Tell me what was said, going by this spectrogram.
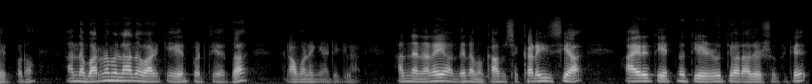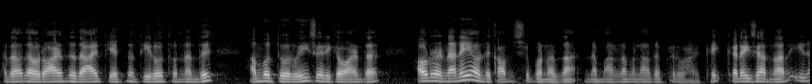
ஏற்படும். அந்த மரணமில்லாத வாழ்க்கையை ஏற்படுத்தியது தான் ராமலிங்க அடிகளார். அந்த நிலையை வந்து நம்ம காமிச்சு கடைசியாக ஆயிரத்தி எட்நூற்றி எழுபத்தி ஓராது வருஷத்துக்கு அதாவது அவர் வாழ்ந்தது ஆயிரத்தி எட்நூற்றி இருபத்தொன்னு ஐம்பத்தோரு வயசு வரைக்கும் வாழ்ந்தார். அவரோட நிலையை வந்து காமிச்சு பண்ணது தான் இந்த மரணமில்லாத பெரு வாழ்க்கை. கடைசியாக இருந்தார் இது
